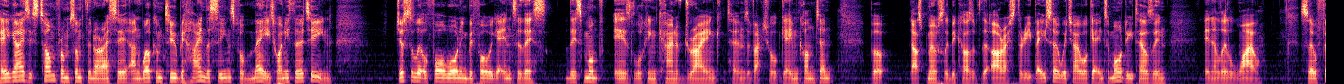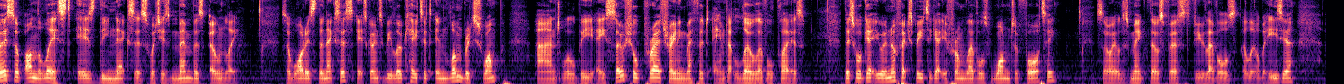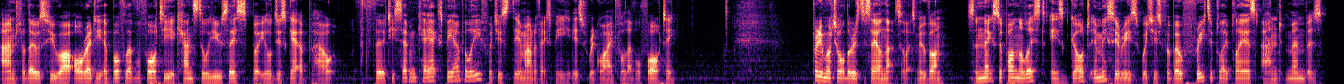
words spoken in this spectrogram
Hey guys, it's Tom from Something RS here, and welcome to Behind the Scenes for May 2013. Just a little forewarning before we get into this. This month is looking kind of dry in terms of actual game content, but that's mostly because of the RS3 beta, which I will get into more details in in a little while. So first up on the list is the Nexus, which is members only. So what is the Nexus? It's going to be located in Lumbridge Swamp, and will be a social prayer training method aimed at low level players. This will get you enough XP to get you from levels 1 to 40, so it'll just make those first few levels a little bit easier. And for those who are already above level 40, you can still use this, but you'll just get about 37k XP, I believe, which is the amount of XP it's required for level 40. Pretty much all there is to say on that, so let's move on. So next up on the list is God Emissaries, which is for both free-to-play players and members.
